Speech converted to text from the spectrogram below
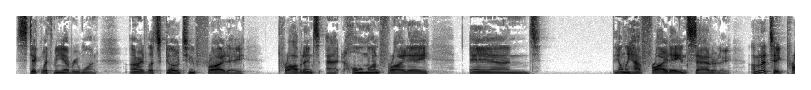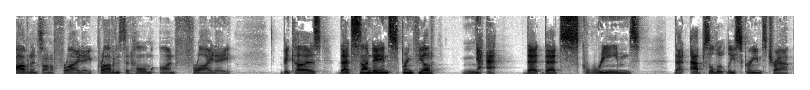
Stick with me, everyone. All right, let's go to Friday. Providence at home on Friday. And they only have Friday and Saturday. I'm going to take Providence on a Friday. Providence at home on Friday because that Sunday in Springfield, nah, that that screams, that absolutely screams trap.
